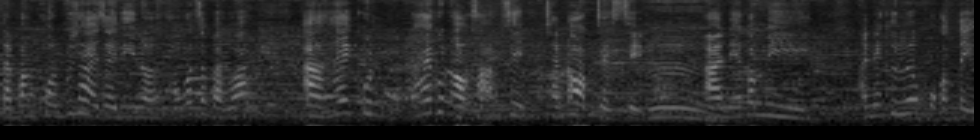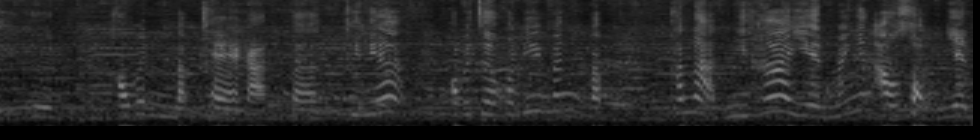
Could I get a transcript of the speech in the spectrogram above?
แต่บางคนผู้ชายใจดีหน่อยเขาก็จะแบบว่าอะให้คุณให้คุณออก 30 ฉันออก 70 อืม อันเนี้ยก็มี อันนี้คือเรื่องปกติคือเขาเป็นแบบแชร์กัน แต่ทีเนี้ยพอไปเจอคนที่แม่งแบบขนาดมี 5 เยนแม่งยังเอา2เยน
